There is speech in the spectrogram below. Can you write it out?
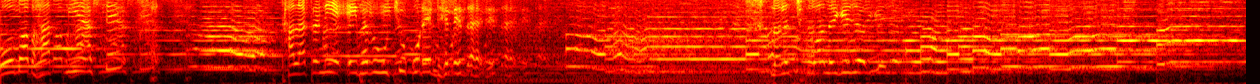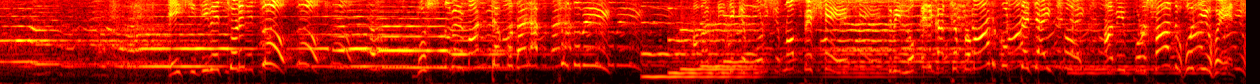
বৌমা ভাত নিয়ে আসে, থালাটা নিয়ে এইভাবে উঁচু করে ঢেলে দেয়। নাহলে ছোঁয়া লেগে যাবে এই কি জীবের চরিত্র? বৈষ্ণবের মানটা কোথায় রাখছো তুমি? আমার নিজেকে বৈষ্ণব বেশে তুমি লোকের কাছে প্রমাণ করতে চাইছো? আমি প্রসাদ ভোজি হয়েছি।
